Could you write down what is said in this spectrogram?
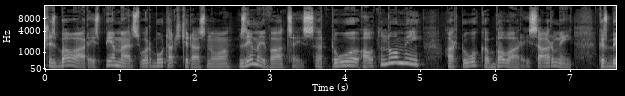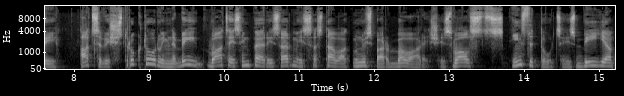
šis Bavārijas piemērs varbūt atšķirās no Ziemeļvācijas ar to autonomiju, ar to, ka Bavārijas armija, kas bija atsevišķa struktūra, viņa nebija Vācijas impērijas armijas sastāvā, un vispār Bavārijas šīs valsts institūcijas bija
